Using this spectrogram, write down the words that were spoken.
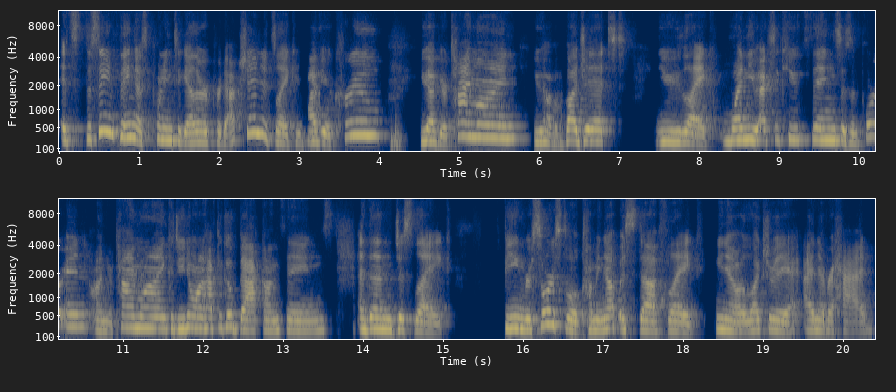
it's the same thing as putting together a production. It's like you have your crew, you have your timeline, you have a budget. You like when you execute things is important on your timeline because you don't want to have to go back on things. And then just like being resourceful, coming up with stuff like, you know, a luxury I, I never had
